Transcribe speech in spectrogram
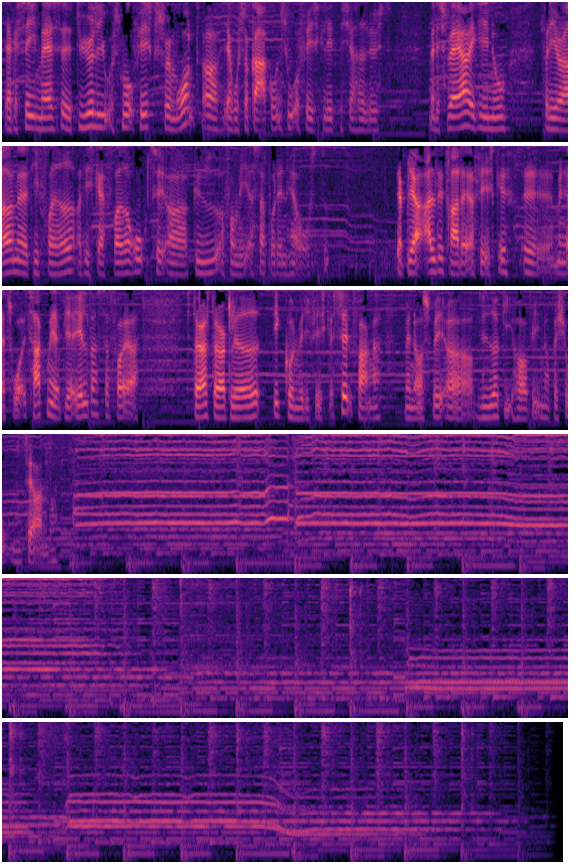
Jeg kan se en masse dyreliv og små fisk svømme rundt, og jeg kunne sågar gå en tur og fiske lidt, hvis jeg havde lyst. Men desværre ikke lige nu, fordi ørrederne de er frede, og de skal have fred og ro til at gyde og formere sig på den her årstid. Jeg bliver aldrig træt af at fiske, øh, men jeg tror, at i takt med, at jeg bliver ældre, så får jeg større og større glæde, ikke kun ved de fisk, jeg selv fanger, men også ved at videregive hobbyen og passionen til andre.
